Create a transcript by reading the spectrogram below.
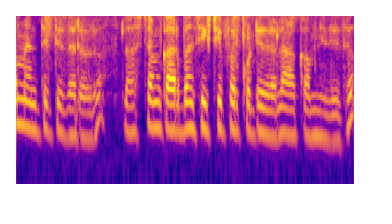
ಎಂ ಅಂತ ಇಟ್ಟಿದ್ದಾರೆ ಅವರು. Last time carbon sixty four ಕೊಟ್ಟಿದ್ರಲ್ಲ, ಆ ಕಂಪ್ನಿದು ಇದು.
